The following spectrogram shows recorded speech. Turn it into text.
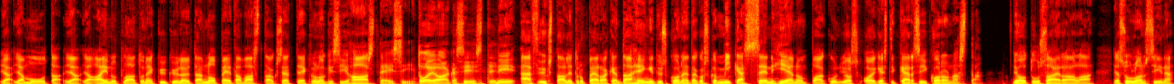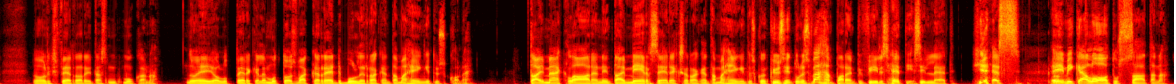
ja, ja muuta. Ja, ja ainutlaatuinen kyky löytää nopeita vastauksia teknologisiin haasteisiin. Toi on aika siisti. Niin F1-tallit rupeaa rakentaa hengityskoneita, koska mikä sen hienompaa, kuin jos oikeasti kärsii koronasta, joutuu sairaalaan ja sulla on siinä, no oliko Ferrari tässä nyt mukana? No ei ollut perkele, mutta olisi vaikka Red Bullin rakentama hengityskone tai McLarenin tai Mercedeksen rakentama hengityskone. Kyllä siinä tulisi vähän parempi fiilis heti silleen, että yes, ei mikään lootus saatana.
